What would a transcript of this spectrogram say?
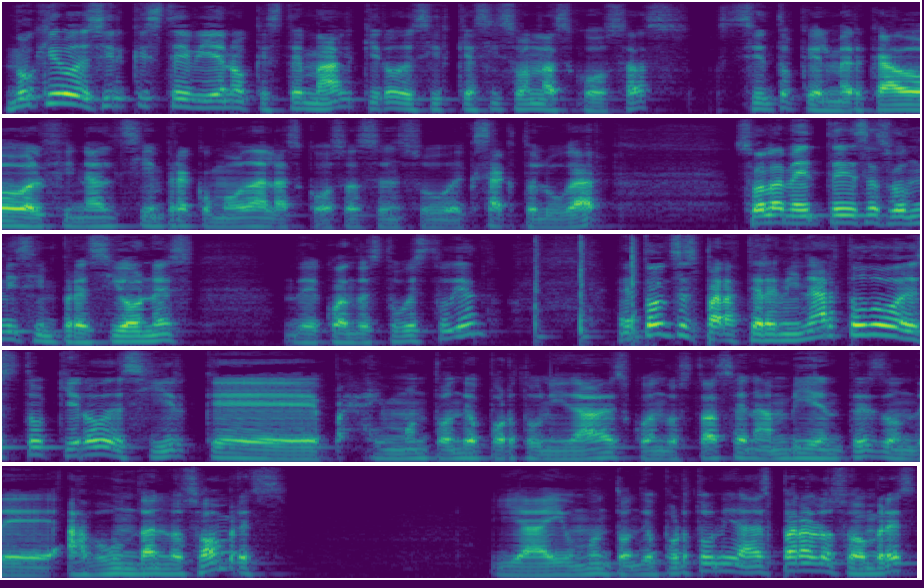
No quiero decir que esté bien o que esté mal, quiero decir que así son las cosas. Siento que el mercado al final siempre acomoda las cosas en su exacto lugar. Solamente esas son mis impresiones de cuando estuve estudiando. Entonces, para terminar todo esto, quiero decir que hay un montón de oportunidades cuando estás en ambientes donde abundan los hombres. Y hay un montón de oportunidades para los hombres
